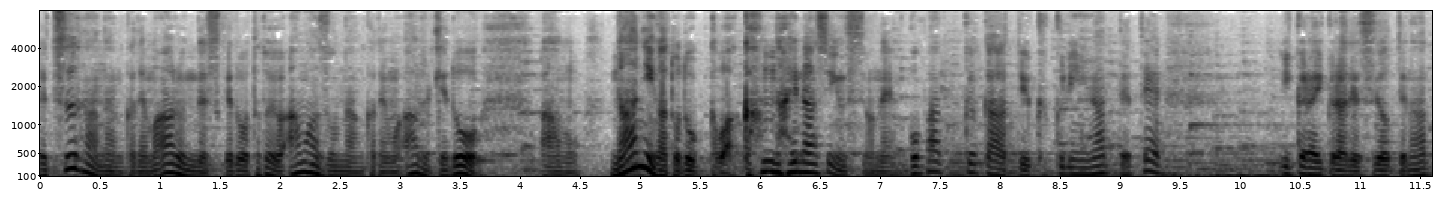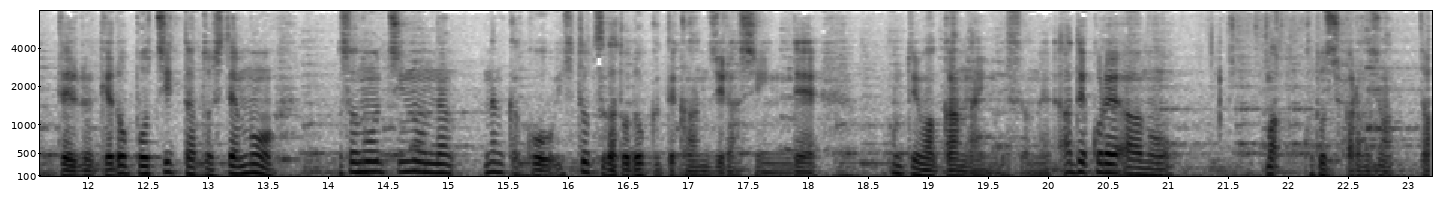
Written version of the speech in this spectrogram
で通販なんかでもあるんですけど例えばアマゾンなんかでもあるけどあの何が届くか分かんないらしいんですよね。5パックカーっていうくくりになってていくらいくらですよってなってるけどポチったとしてもそのうちのななんかこう1つが届くって感じらしいんで本当に分かんないんですよね。あでこれあのま今年から始まった？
